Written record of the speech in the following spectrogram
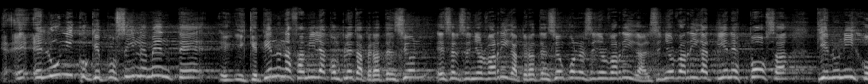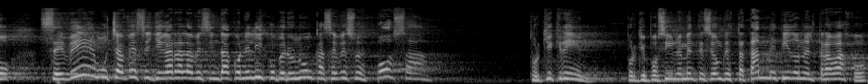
Eh, el único que posiblemente, eh, y que tiene una familia completa, pero atención, es el señor Barriga, pero atención con el señor Barriga. El señor Barriga tiene esposa, tiene un hijo, se ve muchas veces llegar a la vecindad con el hijo, pero nunca se ve su esposa. ¿Por qué creen? Porque posiblemente ese hombre está tan metido en el trabajo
